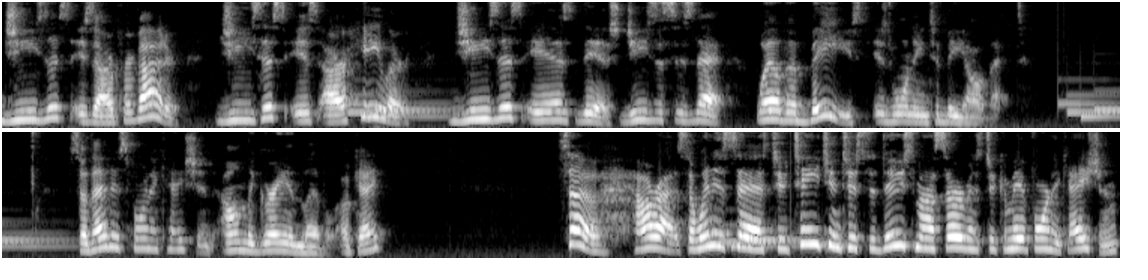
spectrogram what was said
Jesus is our provider. Jesus is our healer. Jesus is this. Jesus is that. Well, the beast is wanting to be all that. So that is fornication on the grand level, okay? So, all right. So when it says to teach and to seduce my servants to commit fornication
